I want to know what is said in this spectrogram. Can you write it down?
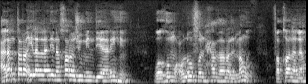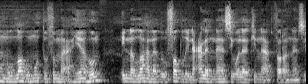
Alam tara ilal ladina kharaju min diyarihim wa hum ulufun al maut faqala lahumullahu mutu thumma ahyahum innallaha ladzu fadlin 'alan walakinna aktsaran nasi.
